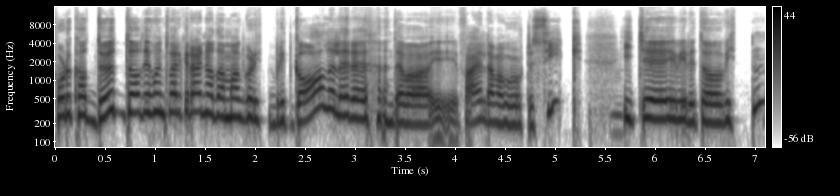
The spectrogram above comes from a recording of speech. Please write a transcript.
folk har dødd av de håndverkerne, og de har blitt, blitt gale, eller eh, det var feil, de har blitt syke, ikke villige til å vitne.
